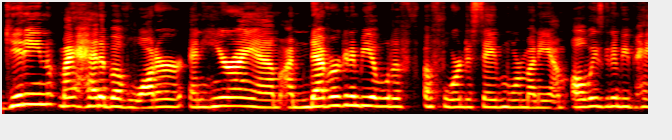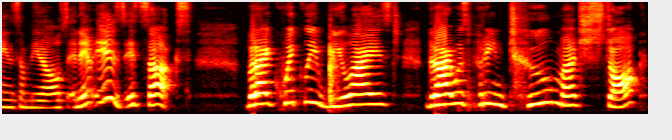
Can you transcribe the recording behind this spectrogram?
getting my head above water and here I am. I'm never going to be able to f- afford to save more money. I'm always going to be paying something else and it is it sucks. But I quickly realized that I was putting too much stock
